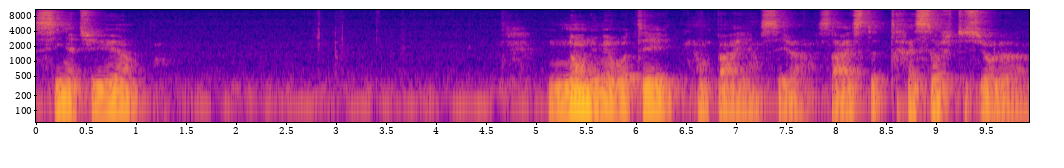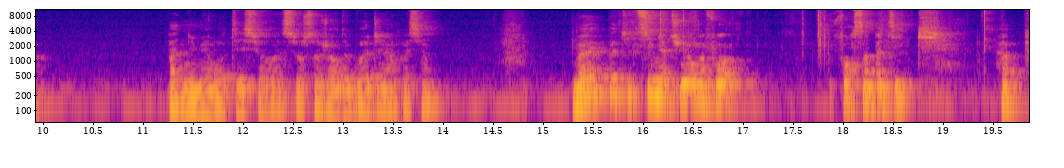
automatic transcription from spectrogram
signature, non numéroté, donc pareil, hein, euh, ça reste très soft sur le... Pas de numéroté sur, euh, sur ce genre de boîte, j'ai l'impression. Mais petite signature, ma foi. Fort sympathique. Hop.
